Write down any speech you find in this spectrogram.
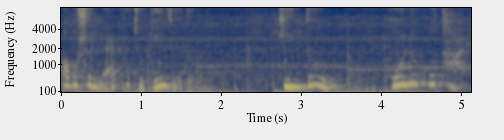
অবশ্য ল্যাঠা চুকেই যেত। কিন্তু হলো কোথায়?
